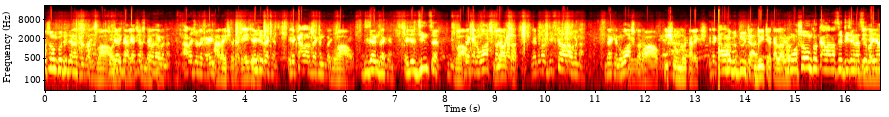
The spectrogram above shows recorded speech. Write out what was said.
অসংখ্য ডিজাইন আছে ভাই। Wow, এই যে ডিজাইন দেখে শেষ করা যাবে না। আড়াইশো টাকা আড়াইশো টাকা এই যে দেখেন। এই যে কালার দেখেন ভাই। ওয়াও ডিজাইন দেখেন এই যে জিন্সের। দেখেন ওয়াশ করা কালার এটা ডিসকালার হবে না। দেখেন ওয়াশ করা। ওয়াও কি সুন্দর কালেকশন এটা কালার হবে দুইটা। দুইটা কালার হবে। অসংখ্য কালার আছে ডিজাইন আছে ভাইয়া।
